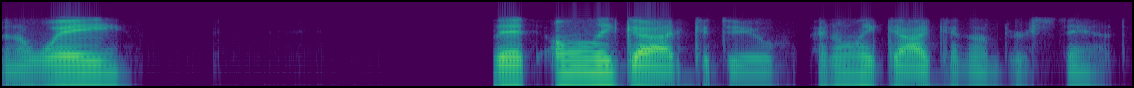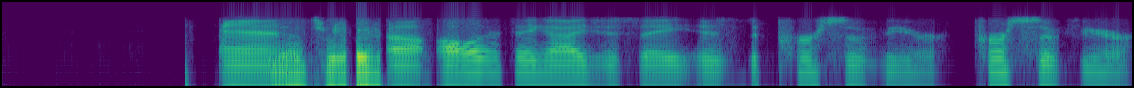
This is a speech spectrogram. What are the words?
in a way that only God could do and only God can understand. And That's right. uh, all the thing I just say is to persevere, persevere.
